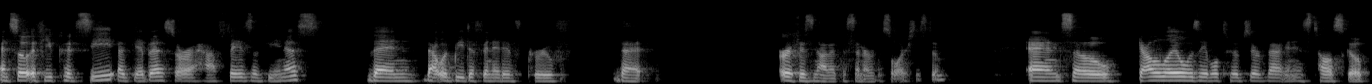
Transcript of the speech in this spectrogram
And so if you could see a gibbous or a half phase of Venus, then that would be definitive proof that Earth is not at the center of the solar system. And so Galileo was able to observe that in his telescope.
